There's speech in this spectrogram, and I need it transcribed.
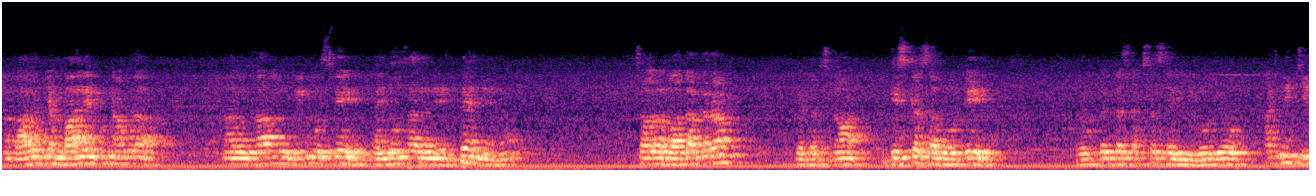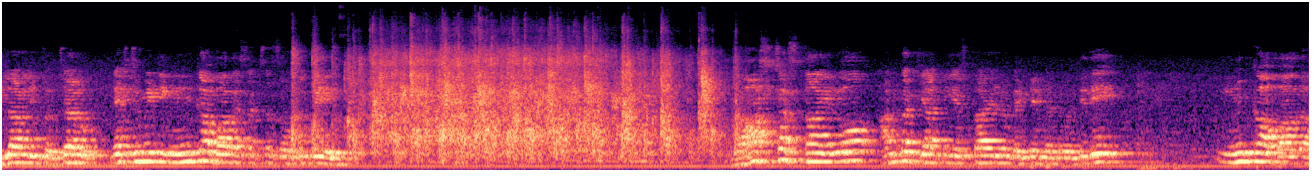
నాకు ఆరోగ్యం బాగాలేకున్నా కూడా నాలుగు సార్లు రింగ్ వస్తే ఐదో సార్లు ఎత్తాను నేను. చాలా బాధాకరం లెట్స్ నాట్ డిస్కస్ అబౌట్ పెద్ద సక్సెస్ అయింది రోజు. అన్ని జిల్లాల నుంచి వచ్చారు. నెక్స్ట్ మీటింగ్ ఇంకా బాగా సక్సెస్ అవుతుంది. రాష్ట్ర స్థాయిలో అంతర్జాతీయ స్థాయిలో పెట్టేటటువంటిది ఇంకా బాగా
